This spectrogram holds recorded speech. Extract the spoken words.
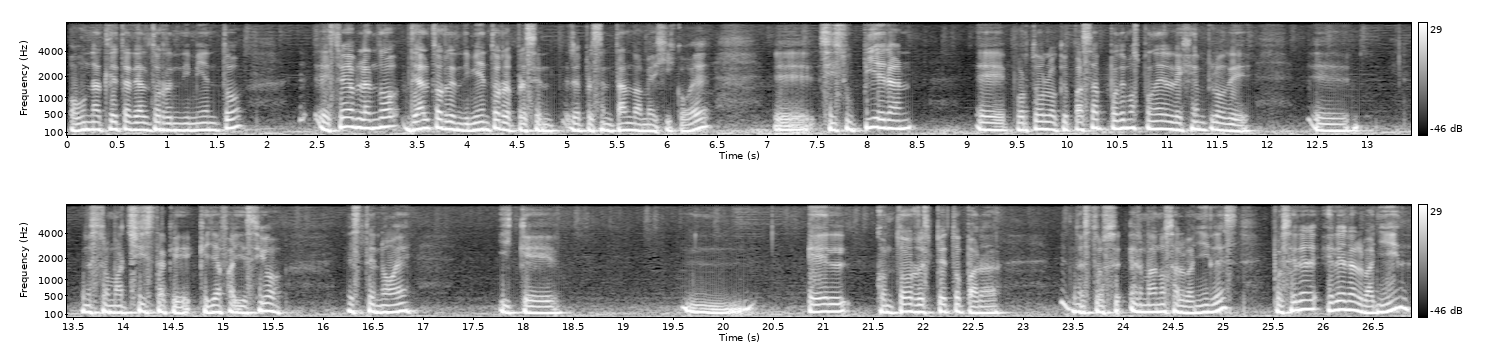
o un atleta de alto rendimiento, estoy hablando de alto rendimiento representando a México, ¿eh? Eh, si supieran eh, por todo lo que pasa, podemos poner el ejemplo de nuestro machista que, ya falleció, este Noé, y que mm, él, con todo respeto para nuestros hermanos albañiles, pues él, él era albañil,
